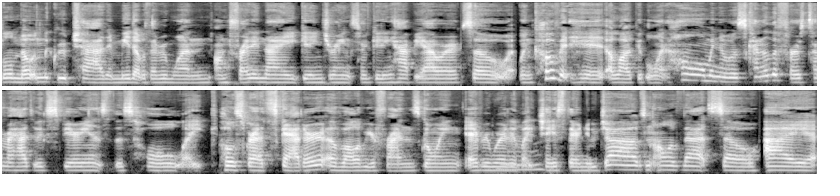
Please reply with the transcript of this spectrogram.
little note in the group chat and meet up with everyone on Friday night, getting drinks or getting happy hour. So when COVID hit, a lot of people went home, and it was kind of the first time I had to experience this whole like post grad scatter of all of your friends going everywhere mm. to like mm-hmm. chase their new jobs and all of that. So I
